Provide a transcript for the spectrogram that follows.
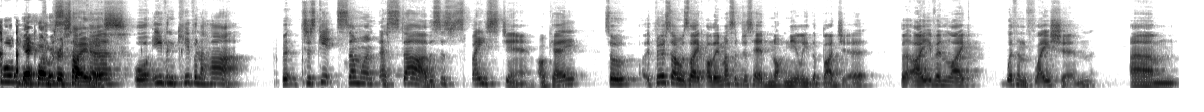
surely Back on Chris Tucker Davis. Or even Kevin Hart. But just get someone, a star. This is Space Jam, okay? So at first I was like, oh, they must have just had not nearly the budget. But I even like, with inflation, um,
